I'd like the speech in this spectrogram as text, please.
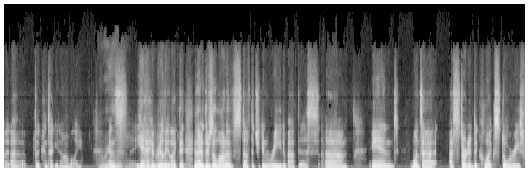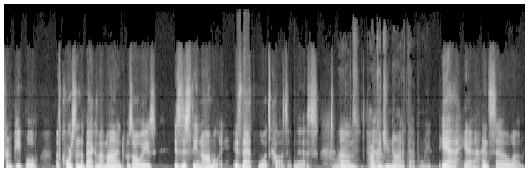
uh, the Kentucky anomaly. And yeah, it really like that. And there, there's a lot of stuff that you can read about this. Um, and once I I started to collect stories from people, of course, in the back of my mind was always, is this the anomaly? Is that what's causing this? Right. Um, How uh, could you not at that point? Yeah, yeah. And so, um,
